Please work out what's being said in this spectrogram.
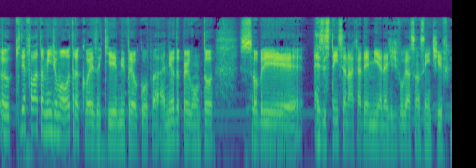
eu queria falar também de uma outra coisa que me preocupa. A Nilda perguntou sobre resistência na academia, né, de divulgação científica.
